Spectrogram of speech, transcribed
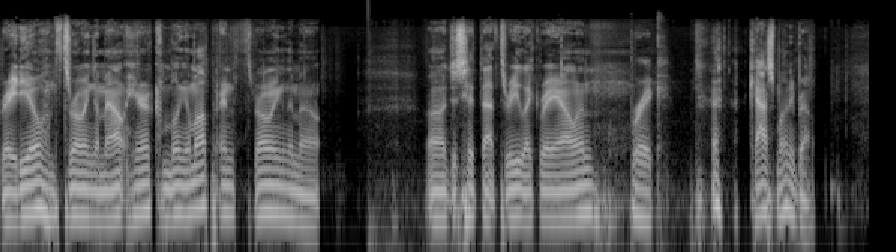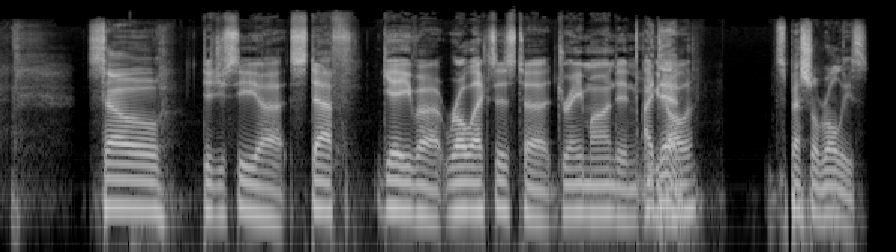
radio. I'm throwing them out here, crumbling them up, and throwing them out. Uh, just hit that three like Ray Allen. Break. Cash money, bro. So Did you see uh, Steph gave uh, Rolexes to Draymond and I did. Iguodala? special rollies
